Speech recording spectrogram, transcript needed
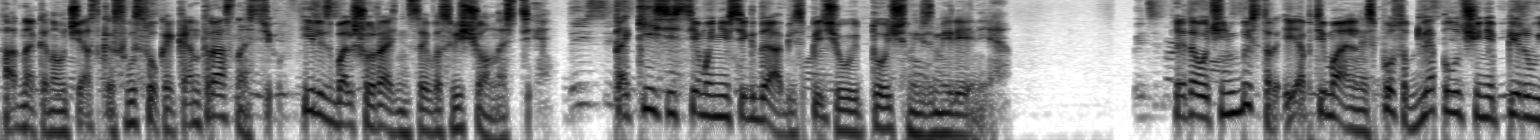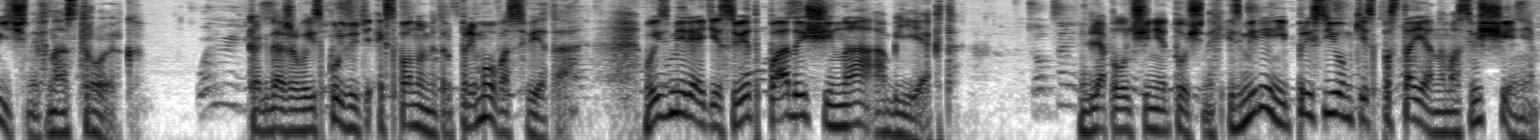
однако на участках с высокой контрастностью или с большой разницей в освещенности. Такие системы не всегда обеспечивают точные измерения. Это очень быстрый и оптимальный способ для получения первичных настроек. Когда же вы используете экспонометр прямого света, вы измеряете свет, падающий на объект. Для получения точных измерений при съемке с постоянным освещением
